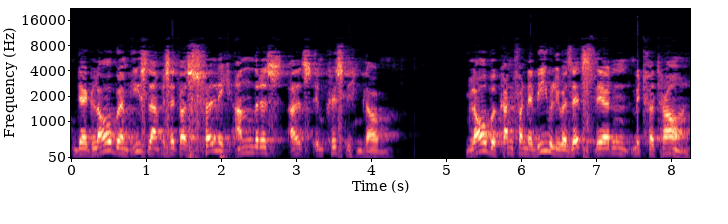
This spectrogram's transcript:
Der Glaube im Islam ist etwas völlig anderes als im christlichen Glauben. Glaube kann von der Bibel übersetzt werden mit Vertrauen.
